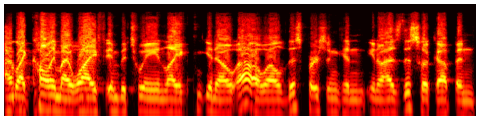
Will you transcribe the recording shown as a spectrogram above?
i i'm like calling my wife in between like you know oh well this person can you know has this hookup and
